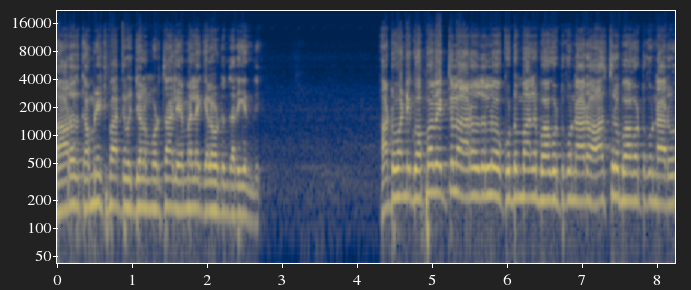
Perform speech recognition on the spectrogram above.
ఆ రోజు కమ్యూనిస్ట్ పార్టీ ఉద్యమంలో మూడు సార్లు ఎమ్మెల్యే గెలవడం జరిగింది. అటువంటి గొప్ప వ్యక్తులు ఆ రోజుల్లో కుటుంబాలను పోగొట్టుకున్నారు ఆస్తులు పోగొట్టుకున్నారు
